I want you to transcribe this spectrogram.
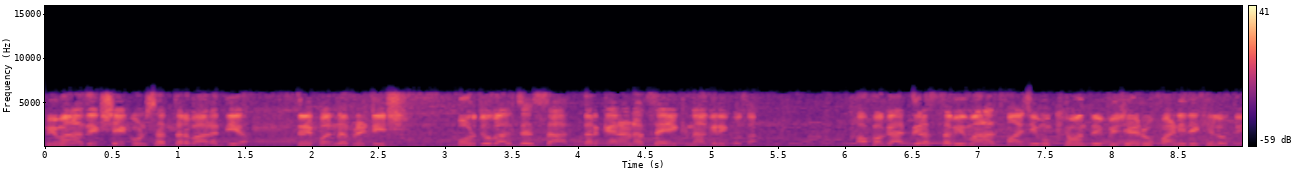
विमानात एकशे एकोणसत्तर भारतीय त्रेपन्न ब्रिटिश पोर्तुगालचे सात तर कॅनडाचा एक नागरिक होता. अपघातग्रस्त विमानात माजी मुख्यमंत्री विजय रुपाणी देखील होते.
